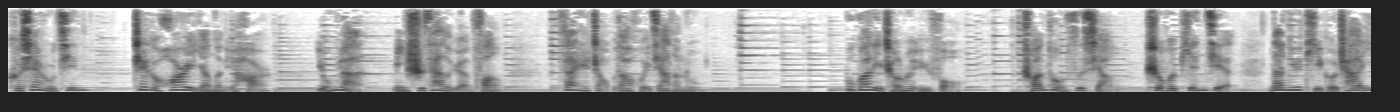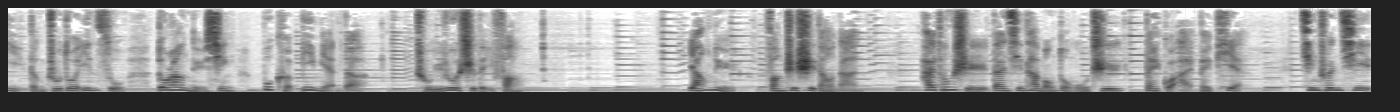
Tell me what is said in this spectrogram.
可现如今，这个花儿一样的女孩，永远迷失在了远方，再也找不到回家的路。不管你承认与否，传统思想、社会偏见、男女体格差异等诸多因素，都让女性不可避免的处于弱势的一方。养女方知世道难。还同时担心他懵懂无知被拐被骗，青春期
